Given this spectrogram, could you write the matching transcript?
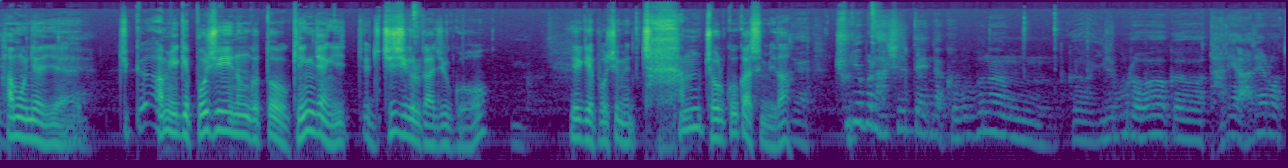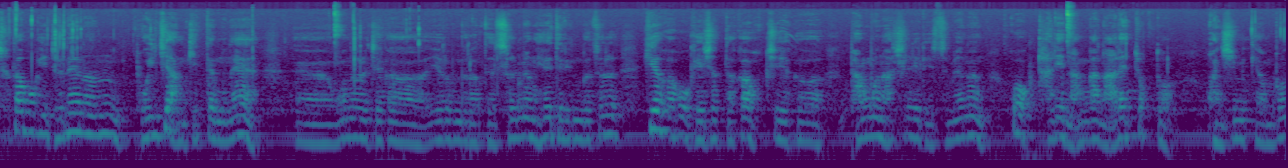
하모니에 예. 예. 지금 아마 이렇게 보시는 것도 굉장히 지식을 가지고 이렇게 보시면 참 좋을 것 같습니다. 예, 출입을 하실 때 이제 그 부분은 그 일부러 그 다리 아래로 쳐다보기 전에는 보이지 않기 때문에 에, 오늘 제가 여러분들한테 설명해 드린 것을 기억하고 계셨다가 혹시 그 방문하실 일이 있으면은 꼭 다리 난간 아래쪽도 관심 있게 한번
